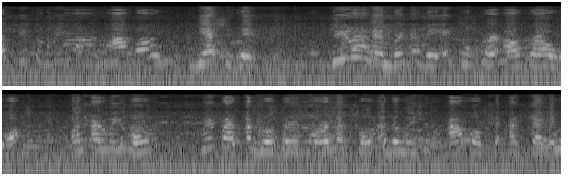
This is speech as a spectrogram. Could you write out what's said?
ask you to bring home an apple? Yes, she did. Do you remember the day I took her out for a walk? On our way home, we passed a grocery store that sold a delicious apple se- at 70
